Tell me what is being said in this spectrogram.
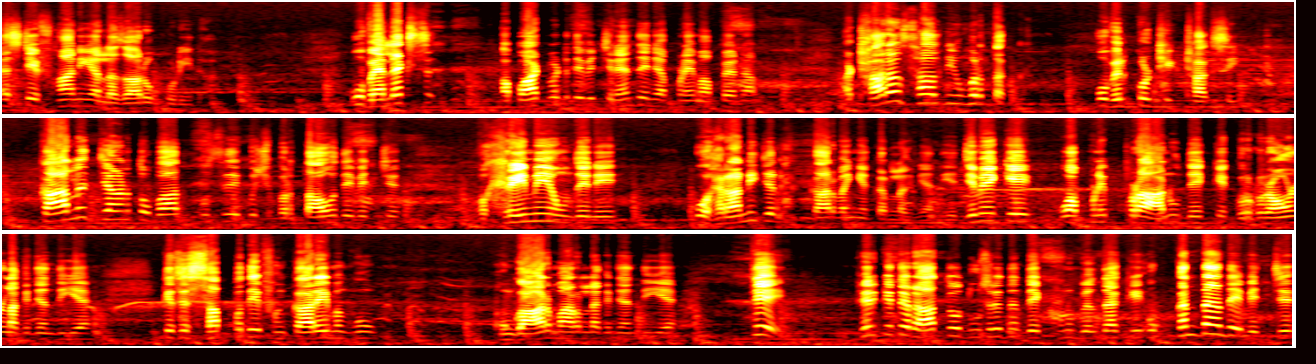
ਐਸਟੇਫਾਨੀਆ ਲਜ਼ਾਰੋ ਕੁੜੀ ਦਾ। ਉਹ ਵੈਲੈਕਸ ਅਪਾਰਟਮੈਂਟ ਦੇ ਵਿੱਚ ਰਹਿੰਦੇ ਨੇ ਆਪਣੇ ਮਾਪਿਆਂ ਨਾਲ। 18 ਸਾਲ ਦੀ ਉਮਰ ਤੱਕ ਉਹ ਬਿਲਕੁਲ ਠੀਕ ਠਾਕ ਸੀ। ਕਾਲਜ ਜਾਣ ਤੋਂ ਬਾਅਦ ਉਸ ਦੇ ਕੁਝ ਵਰਤਾਓ ਦੇ ਵਿੱਚ ਵਖਰੇਵੇਂ ਆਉਂਦੇ ਨੇ। ਉਹ ਹੈਰਾਨੀਜਨਕ ਕਾਰਵਾਈਆਂ ਕਰਨ ਲੱਗ ਜਾਂਦੀ ਹੈ। ਜਿਵੇਂ ਕਿ ਉਹ ਆਪਣੇ ਭਰਾ ਨੂੰ ਦੇਖ ਕੇ ਗੁਰਗਰਾਉਣ ਲੱਗ ਜਾਂਦੀ ਹੈ। ਕਿਸੇ ਸੱਪ ਦੇ ਫੰਕਾਰੇ ਵਾਂਗੂ ਹੁੰਗਾਰ ਮਾਰਨ ਲੱਗ ਜਾਂਦੀ ਹੈ। ਤੇ ਫਿਰ ਕਿਤੇ ਰਾਤ ਤੋਂ ਦੂਸਰੇ ਦਿਨ ਦੇਖਣ ਨੂੰ ਮਿਲਦਾ ਕਿ ਉਹ ਕੰਧਾਂ ਦੇ ਵਿੱਚ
